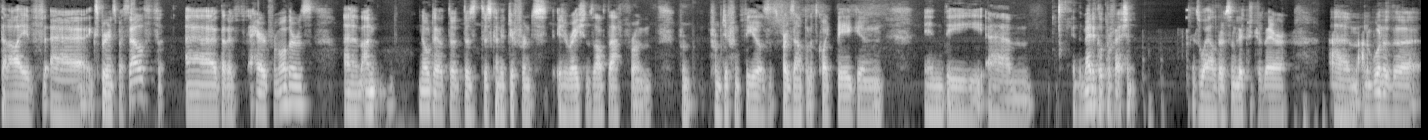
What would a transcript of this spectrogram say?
that I've uh, experienced myself, uh, that I've heard from others, um, and no doubt there's there's kind of different iterations of that from from from different fields. For example, it's quite big in in the um, in the medical profession as well. There's some literature there, um, and one of the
